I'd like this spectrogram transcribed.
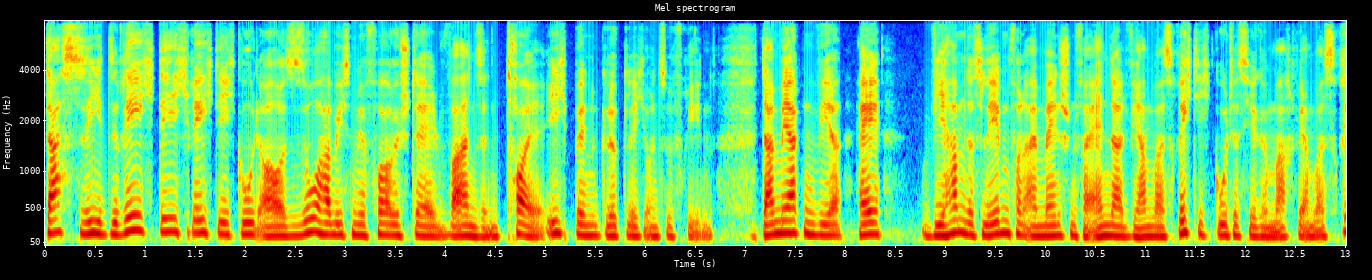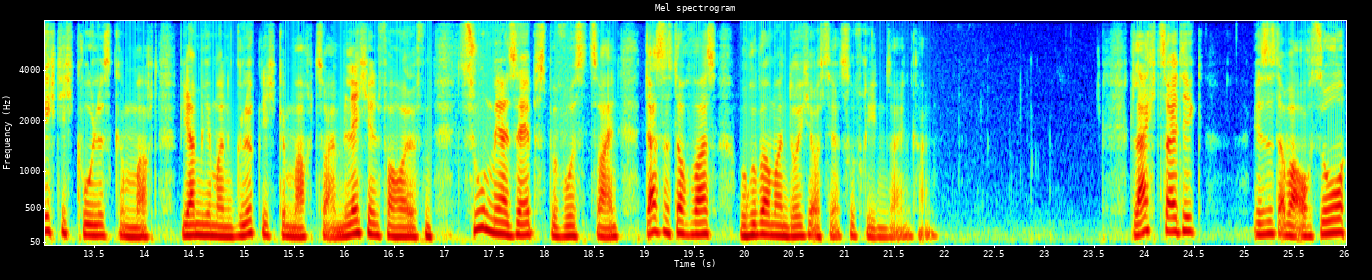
das sieht richtig, richtig gut aus. So habe ich es mir vorgestellt. Wahnsinn, toll, ich bin glücklich und zufrieden. Da merken wir, hey, wir haben das Leben von einem Menschen verändert, wir haben was richtig Gutes hier gemacht, wir haben was richtig Cooles gemacht, wir haben jemanden glücklich gemacht, zu einem Lächeln verholfen, zu mehr Selbstbewusstsein. Das ist doch was, worüber man durchaus sehr zufrieden sein kann. Gleichzeitig ist es aber auch so,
